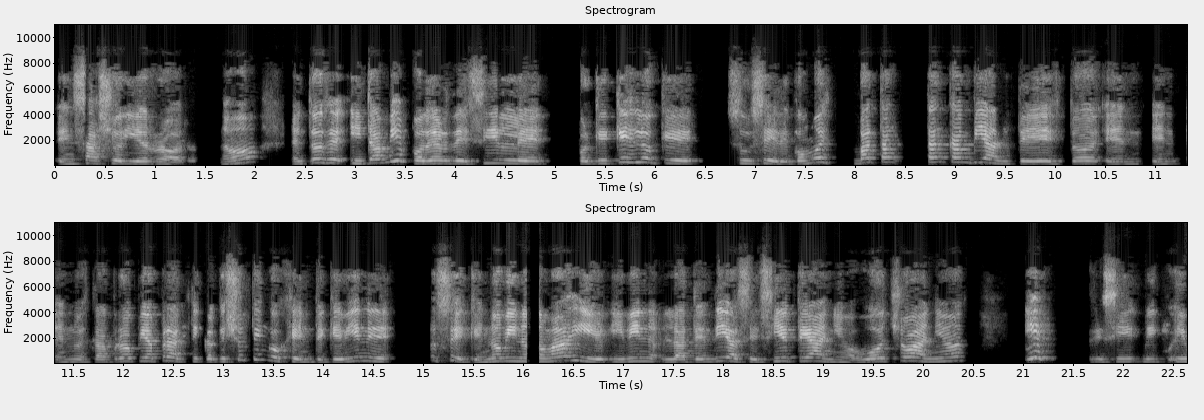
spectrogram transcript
ensayo y error. ¿No? Entonces, y también poder decirle, porque ¿qué es lo que sucede? Como es, va tan, tan cambiante esto en, en, nuestra propia práctica, que yo tengo gente que viene, no sé, que no vino más y, vino, la atendí hace siete años u ocho años, y, y, y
